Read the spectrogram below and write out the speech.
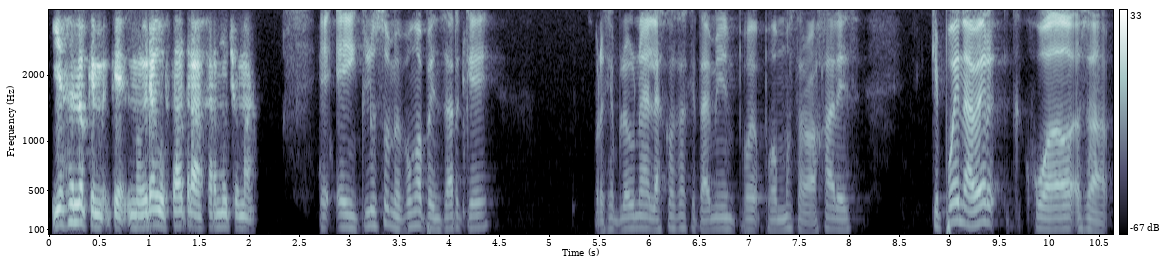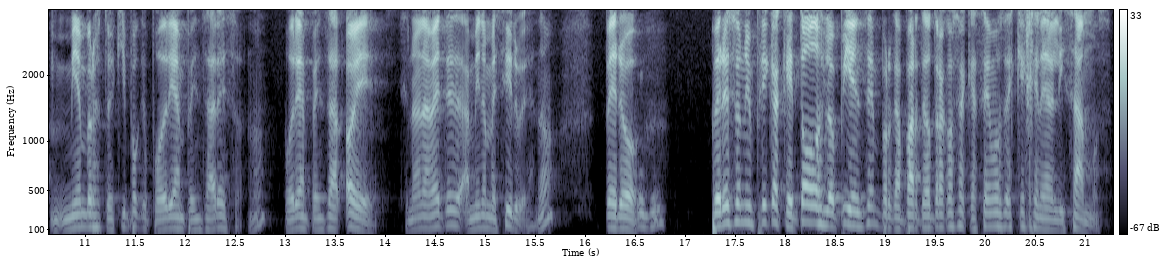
y, eso es lo que me, que me, hubiera gustado trabajar mucho más. E, e, incluso me pongo a pensar que, por ejemplo, una de las cosas que también podemos trabajar es que pueden haber jugadores, o sea, miembros de tu equipo que podrían pensar eso, ¿no? Podrían pensar, oye, si no la metes, a mí no me sirve, ¿no? Pero, uh -huh. Pero eso no implica que todos lo piensen, porque aparte otra cosa que hacemos es que generalizamos.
